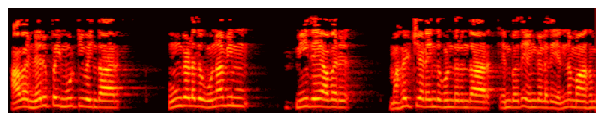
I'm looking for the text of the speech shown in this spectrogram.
அவர் நெருப்பை மூட்டி வைத்தார். உங்களது உணவின் மீதே அவர் மகிழ்ச்சி அடைந்து கொண்டிருந்தார் என்பது எங்களது எண்ணமாகும்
